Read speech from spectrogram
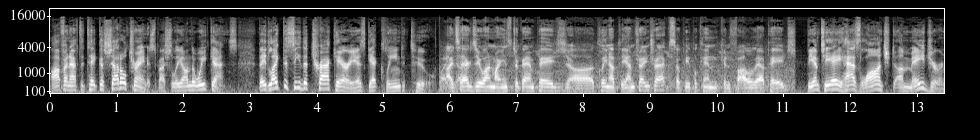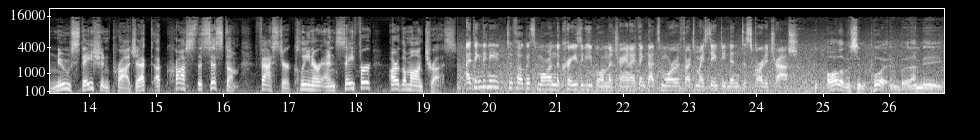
often have to take a shuttle train, especially on the weekends. They'd like to see the track areas get cleaned too. I tagged you on my Instagram page, uh, Clean Up the M Train track, so people can, can follow that page. The MTA has launched a major new station project across the system. Faster, cleaner, and safer are the mantras. I think they need to focus more on the crazy people on the train. I think that's more of a threat to my safety than discarded trash. All of it's important, but I mean,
